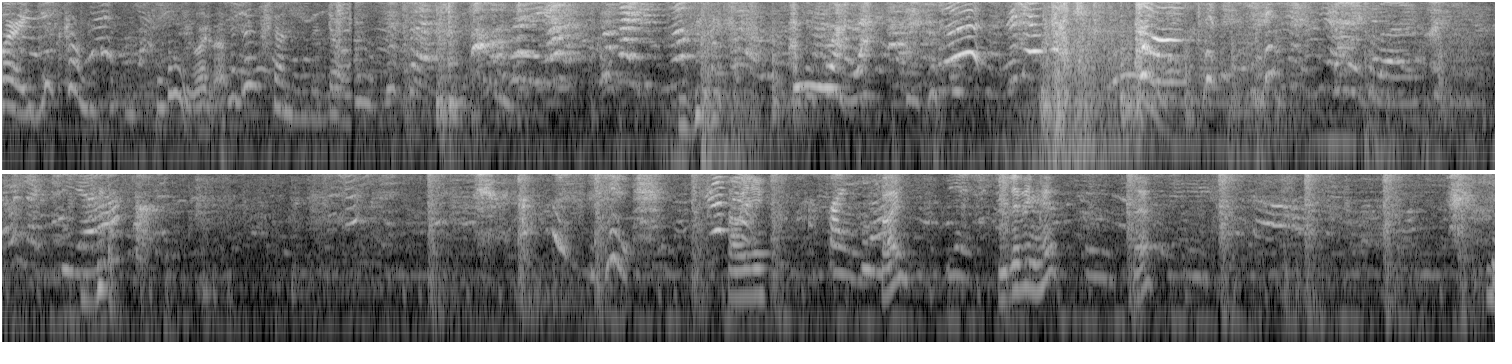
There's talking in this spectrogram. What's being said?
Sorry? I'm worried. Just come. What are you worried about? Don't stand in the door. How are you? Fine. Fine? Yes. You living here? Mm. No? Ba't So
